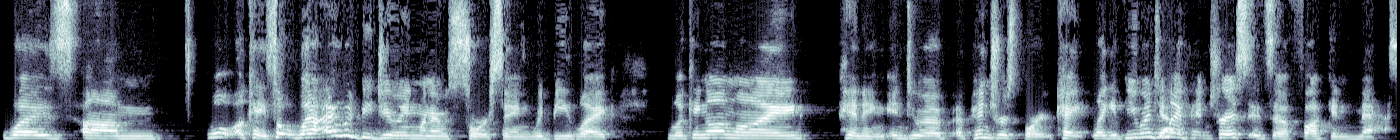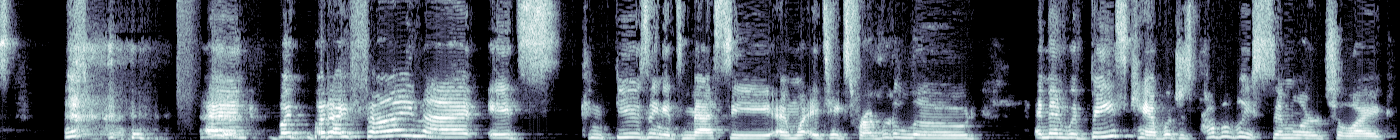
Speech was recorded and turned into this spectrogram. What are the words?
was, um, well, okay. So what I would be doing when I was sourcing would be like looking online, pinning into a, a Pinterest board. Okay, like if you went to my Pinterest, it's a fucking mess. and but but I find that it's confusing, it's messy, and what it takes forever to load. And then with Basecamp, which is probably similar to like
